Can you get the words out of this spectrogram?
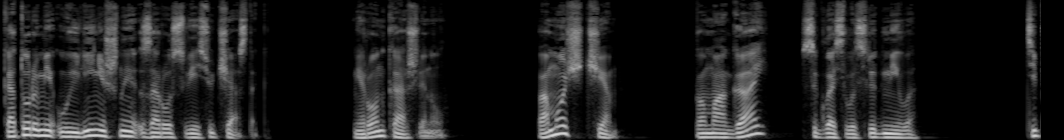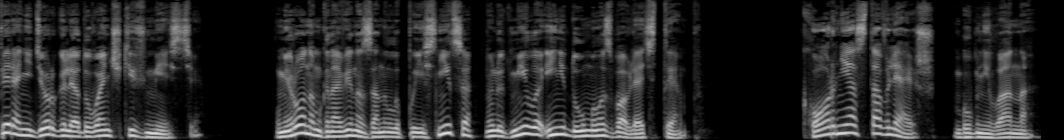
которыми у Ильинишны зарос весь участок. Мирон кашлянул. «Помочь чем?» «Помогай», — согласилась Людмила. Теперь они дергали одуванчики вместе. У Мирона мгновенно заныла поясница, но Людмила и не думала сбавлять темп. «Корни оставляешь», — бубнила она.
